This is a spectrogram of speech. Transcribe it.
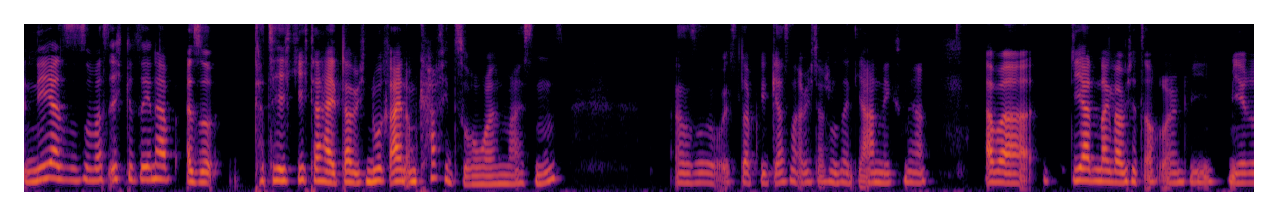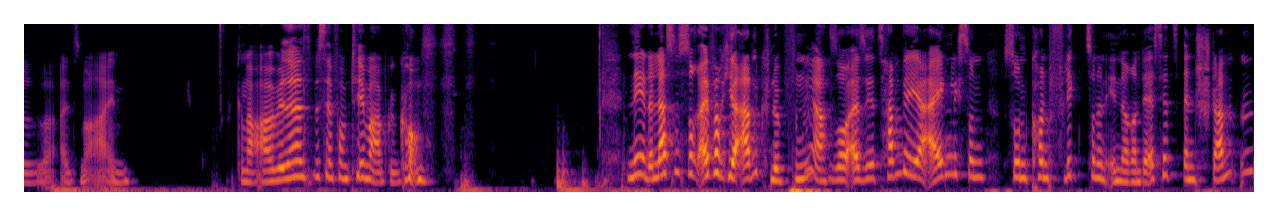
nee, also so was ich gesehen habe, also tatsächlich gehe ich da halt, glaube ich, nur rein, um Kaffee zu holen meistens. Also ich glaube, gegessen habe ich da schon seit Jahren nichts mehr. Aber die hatten da, glaube ich, jetzt auch irgendwie mehrere als nur einen. Genau, aber wir sind jetzt ein bisschen vom Thema abgekommen. Nee, dann lass uns doch einfach hier anknüpfen. Ja. So, also jetzt haben wir ja eigentlich so, ein, so einen Konflikt, so einen inneren. Der ist jetzt entstanden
